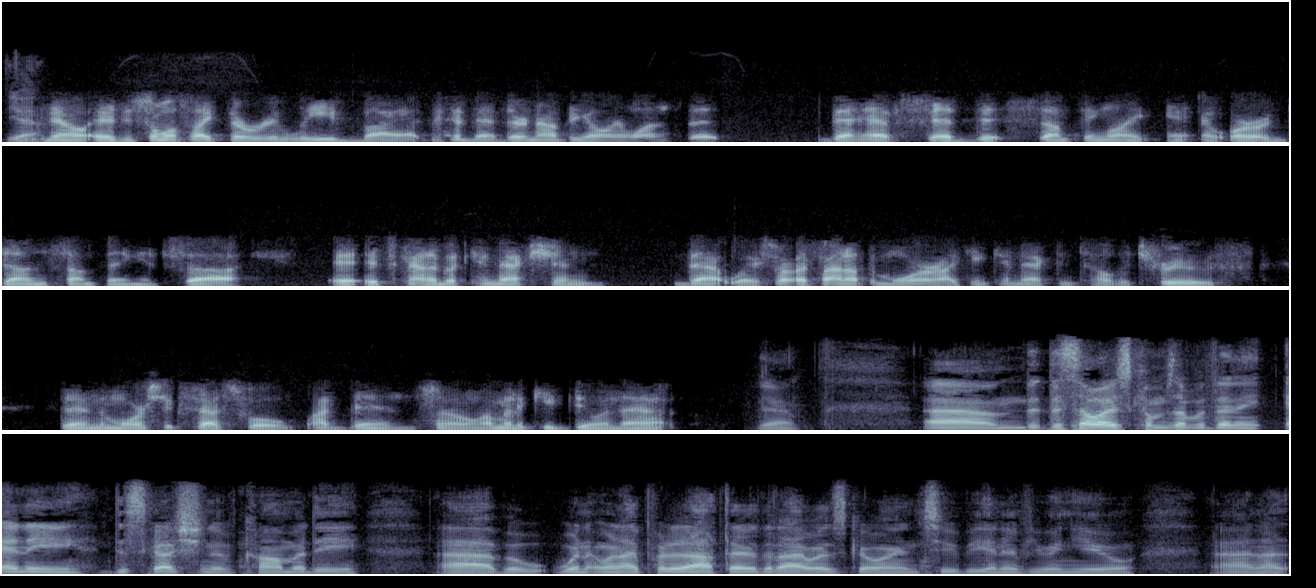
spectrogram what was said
Yeah. You know, it's almost like they're relieved by it that they're not the only ones that that have said that something like or done something. It's uh, it, it's kind of a connection that way. So I found out the more I can connect and tell the truth, then the more successful I've been. So I'm going to keep doing that. Yeah. Um, th- this always comes up with any any discussion of comedy. Uh, but when when I put it out there that I was going to be interviewing you, and I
